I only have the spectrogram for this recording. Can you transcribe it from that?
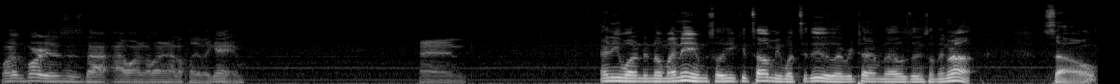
What important is is that I wanted to learn how to play the game, and and he wanted to know my name so he could tell me what to do every time that I was doing something wrong. So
